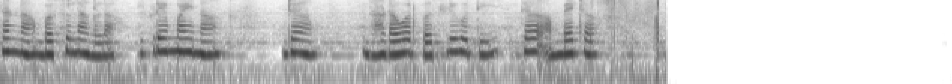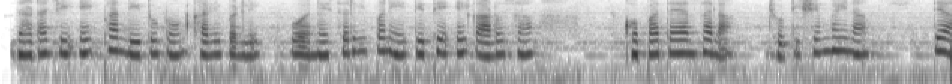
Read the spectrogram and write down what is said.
त्यांना बसू लागला. इकडे मैना ज्या झाडावर बसली होती त्या आंब्याच्या झाडाची एक फांदी तुटून खाली पडली व नैसर्गिकपणे तिथे एक आडोसा खोपा तयार झाला. छोटीशी मैना त्या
